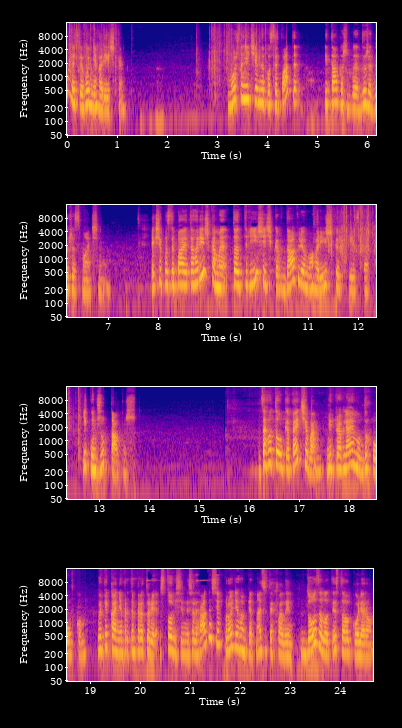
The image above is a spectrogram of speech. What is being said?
У мене сьогодні горішки. Можна нічим не посипати, і також буде дуже-дуже смачно. Якщо посипаєте горішками, то трішечки вдавлюємо горішки в тісто. І кунжут також. Заготовки печива відправляємо в духовку. Випікання при температурі 180 градусів протягом 15 хвилин до золотистого кольору.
